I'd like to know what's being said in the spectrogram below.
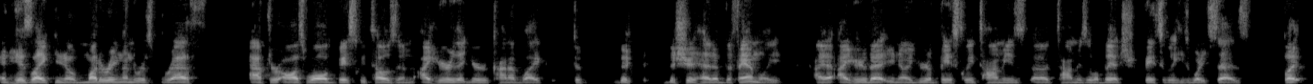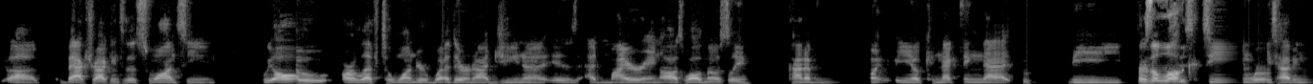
and his like you know muttering under his breath after Oswald basically tells him, "I hear that you're kind of like the the, the shithead of the family." I, I hear that you know you're basically Tommy's uh, Tommy's little bitch. Basically, he's what he says. But uh, backtracking to the Swan scene, we all are left to wonder whether or not Gina is admiring Oswald Mosley, kind of you know connecting that to the there's a look the scene where he's having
